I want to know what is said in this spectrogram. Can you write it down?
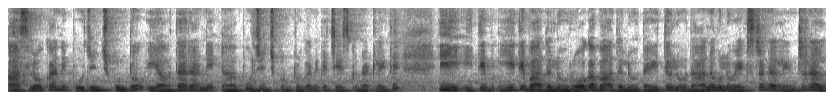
ఆ శ్లోకాన్ని పూజించుకుంటూ ఈ అవతారాన్ని పూజించుకుంటూ కనుక చేసుకున్నట్లయితే ఈ ఇతి ఈతి బాధలు రోగ బాధలు దైతులు దానవులు ఎక్స్టర్నల్ ఇంటర్నల్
